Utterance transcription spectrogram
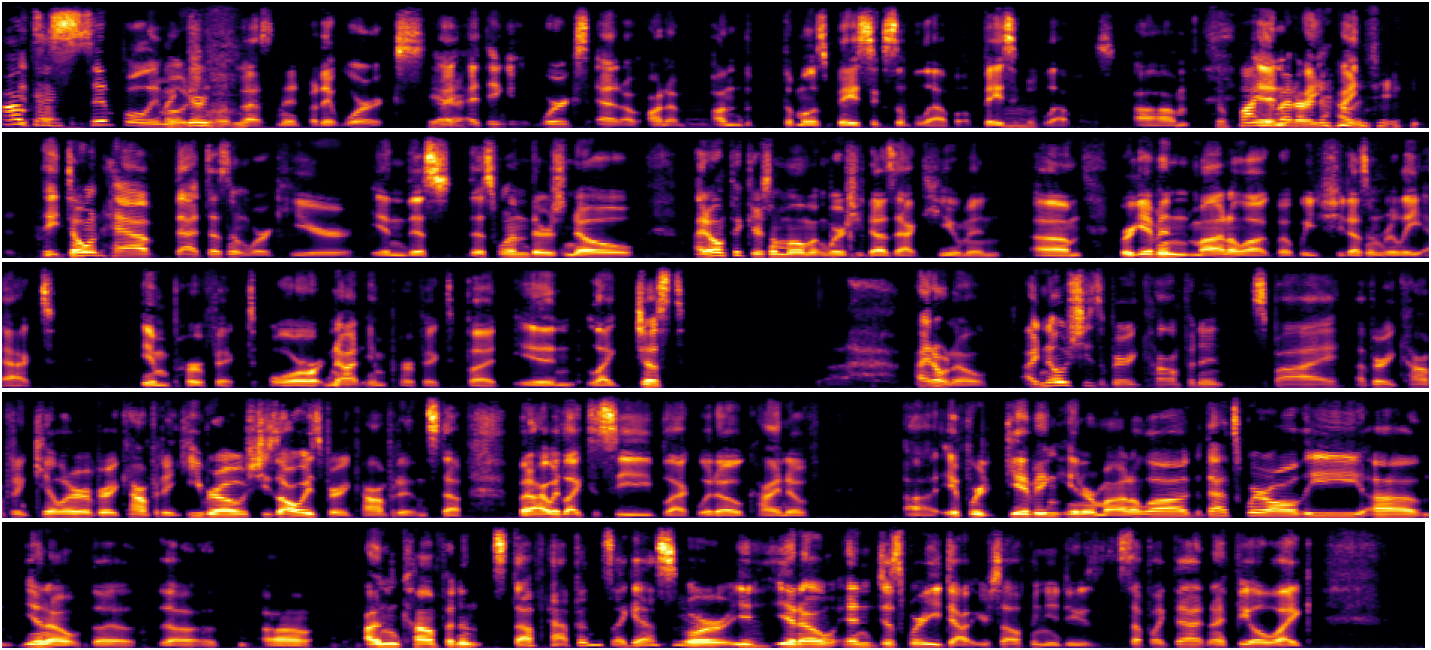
Okay. It's a simple emotional there's- investment, but it works. Yeah. I, I think it works at a, on a on the, the most basics of level, basic Hmm. of levels. Um, So find a better I- I- analogy. they don't have that doesn't work here in this this one. There's no, I don't think there's a moment where she does act human. Um, we're given monologue, but we she doesn't really act imperfect or not imperfect, but in like just I don't know. I know she's a very confident spy, a very confident killer, a very confident hero. She's always very confident and stuff. But I would like to see Black Widow kind of, uh, if we're giving inner monologue, that's where all the, uh, you know, the the uh, unconfident stuff happens, I guess, Yeah, or yeah. y you know, and just where you doubt yourself and you do stuff like that. And I feel like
